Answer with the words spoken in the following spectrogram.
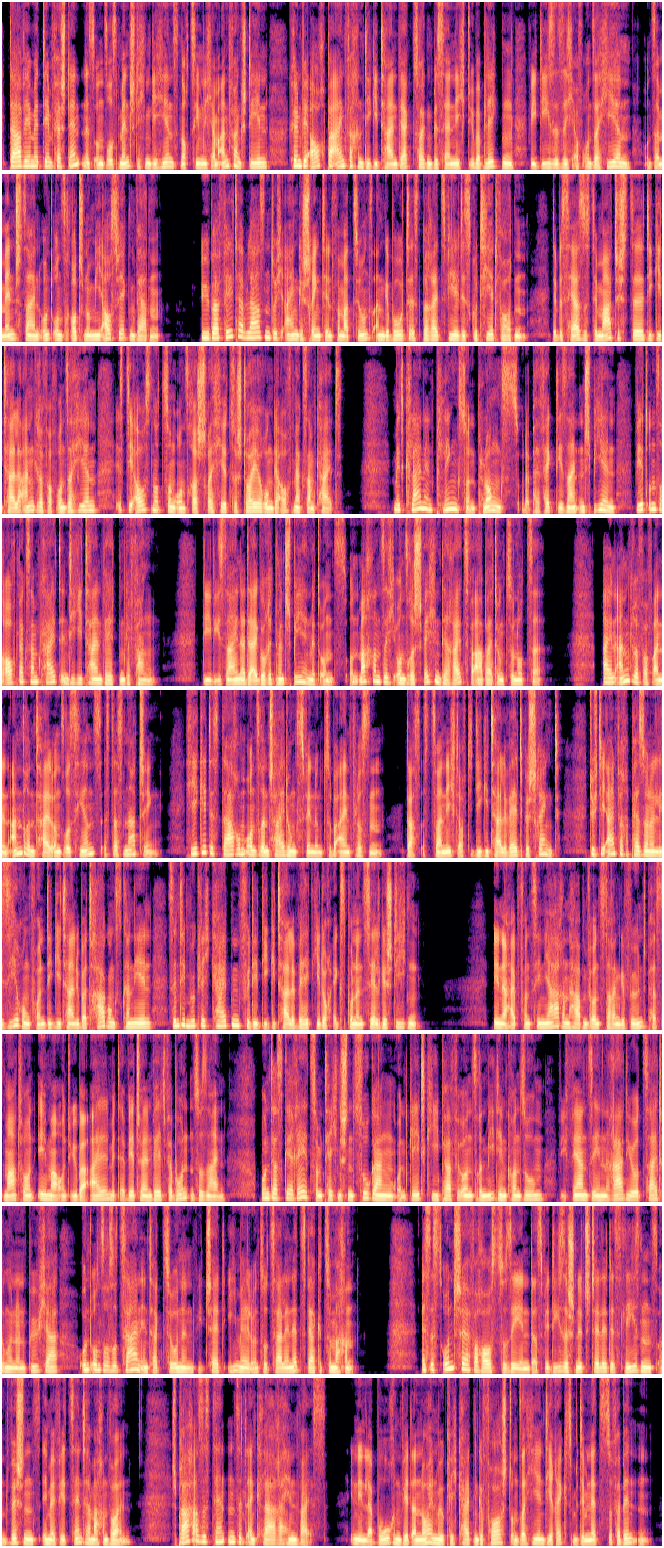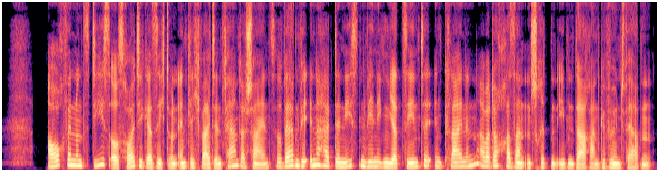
Da wir mit dem Verständnis unseres menschlichen Gehirns noch ziemlich am Anfang stehen, können wir auch bei einfachen digitalen Werkzeugen bisher nicht überblicken, wie diese sich auf unser Hirn, unser Menschsein und unsere Autonomie auswirken werden. Über Filterblasen durch eingeschränkte Informationsangebote ist bereits viel diskutiert worden. Der bisher systematischste digitale Angriff auf unser Hirn ist die Ausnutzung unserer Schwäche zur Steuerung der Aufmerksamkeit. Mit kleinen Plinks und Plonks oder perfekt designten Spielen wird unsere Aufmerksamkeit in digitalen Welten gefangen. Die Designer der Algorithmen spielen mit uns und machen sich unsere Schwächen der Reizverarbeitung zunutze. Ein Angriff auf einen anderen Teil unseres Hirns ist das Nudging. Hier geht es darum, unsere Entscheidungsfindung zu beeinflussen. Das ist zwar nicht auf die digitale Welt beschränkt. Durch die einfache Personalisierung von digitalen Übertragungskanälen sind die Möglichkeiten für die digitale Welt jedoch exponentiell gestiegen. Innerhalb von zehn Jahren haben wir uns daran gewöhnt, per Smartphone immer und überall mit der virtuellen Welt verbunden zu sein. Und das Gerät zum technischen Zugang und Gatekeeper für unseren Medienkonsum, wie Fernsehen, Radio, Zeitungen und Bücher, und unsere sozialen Interaktionen wie Chat, E-Mail und soziale Netzwerke zu machen. Es ist unschwer vorauszusehen, dass wir diese Schnittstelle des Lesens und Wischens immer effizienter machen wollen. Sprachassistenten sind ein klarer Hinweis. In den Laboren wird an neuen Möglichkeiten geforscht, unser Hirn direkt mit dem Netz zu verbinden. Auch wenn uns dies aus heutiger Sicht unendlich weit entfernt erscheint, so werden wir innerhalb der nächsten wenigen Jahrzehnte in kleinen, aber doch rasanten Schritten eben daran gewöhnt werden.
